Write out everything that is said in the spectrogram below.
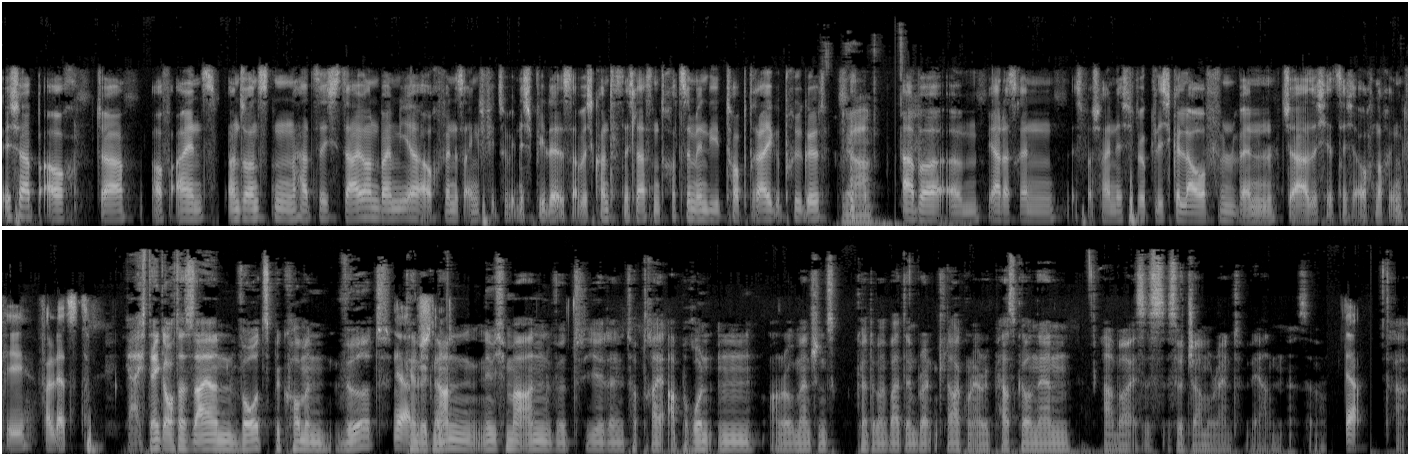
ich habe auch Ja auf 1. Ansonsten hat sich Zion bei mir, auch wenn es eigentlich viel zu wenig Spiele ist, aber ich konnte es nicht lassen, trotzdem in die Top 3 geprügelt. Ja. aber ähm, ja, das Rennen ist wahrscheinlich wirklich gelaufen, wenn Ja sich jetzt nicht auch noch irgendwie verletzt. Ja, ich denke auch, dass Zion Votes bekommen wird. Ja, Kendrick Nunn, nehme ich mal an, wird hier deine Top 3 abrunden. Honorable Mentions könnte man weiterhin Brandon Clark und Eric Pascal nennen. Aber es ist, es wird Ja Morant werden. Also, ja. Da.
